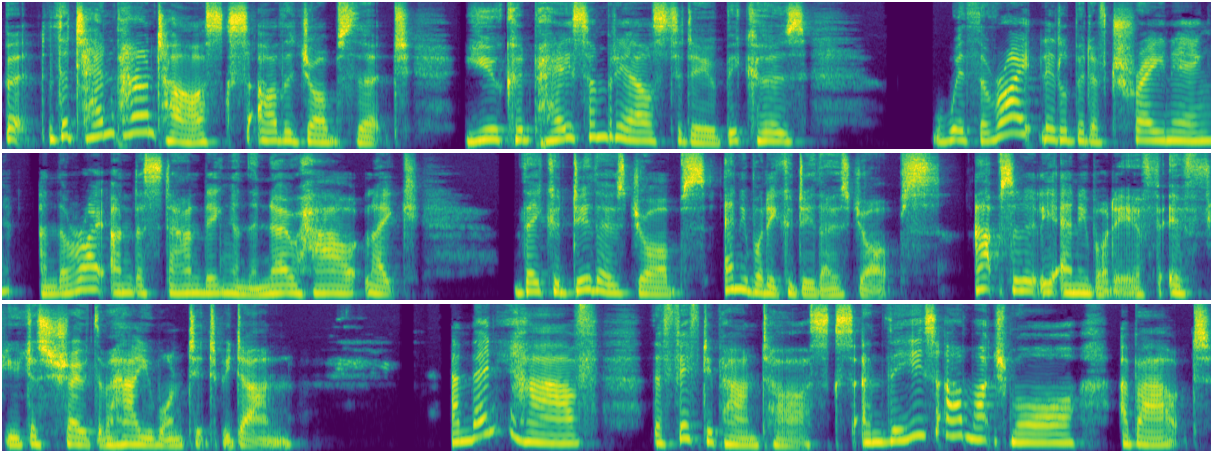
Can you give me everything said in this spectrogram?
But the 10 pound tasks are the jobs that you could pay somebody else to do because with the right little bit of training and the right understanding and the know how, like they could do those jobs. Anybody could do those jobs. Absolutely anybody if, if you just showed them how you want it to be done. And then you have the 50 pound tasks. And these are much more about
